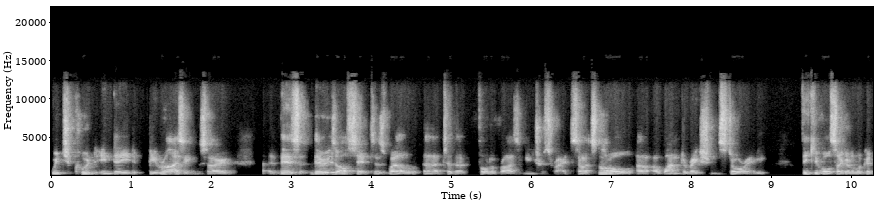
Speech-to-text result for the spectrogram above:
which could indeed be rising. So there's there is offsets as well uh, to the thought of rising interest rates. So it's not all a, a, one direction story. I think you've also got to look at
